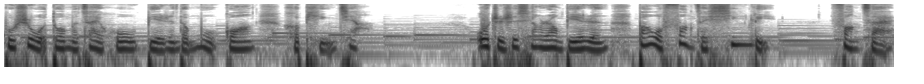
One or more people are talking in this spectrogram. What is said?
不是我多么在乎别人的目光和评价，我只是想让别人把我放在心里，放在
